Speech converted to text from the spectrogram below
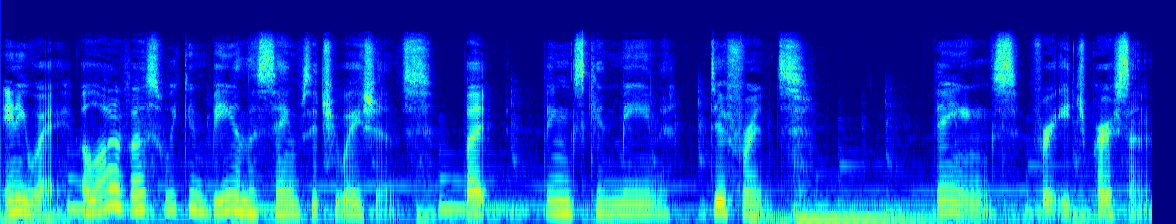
Anyway, a lot of us, we can be in the same situations, but things can mean different things for each person.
